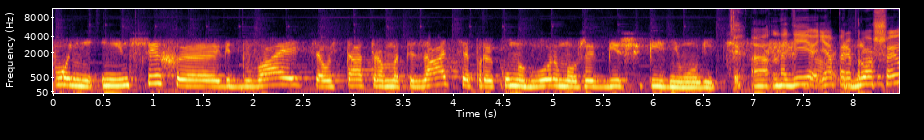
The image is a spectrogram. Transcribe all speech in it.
фоні інших е, відбувається ось та травматизація, про яку ми говоримо вже в більш пізньому віці. Е, Надія, я перепрошую.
